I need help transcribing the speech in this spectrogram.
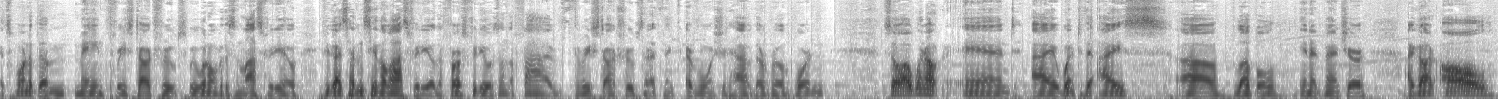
It's one of the main three star troops. We went over this in the last video. If you guys haven't seen the last video the first video was on the five three star troops that I think everyone should have. They're real important. So I went out and I went to the ice uh, level in adventure. I got all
